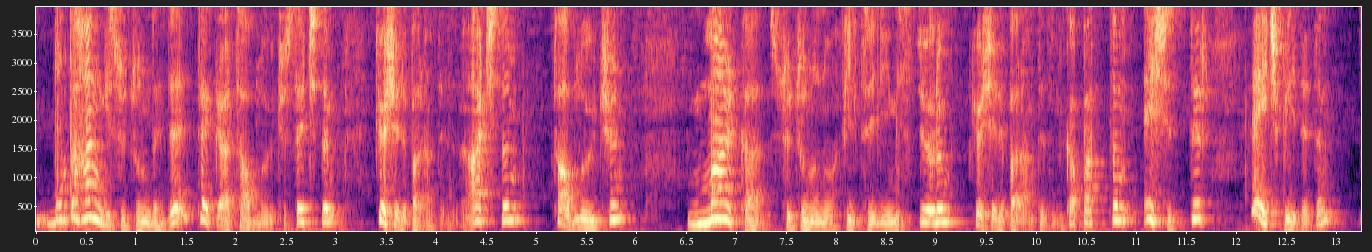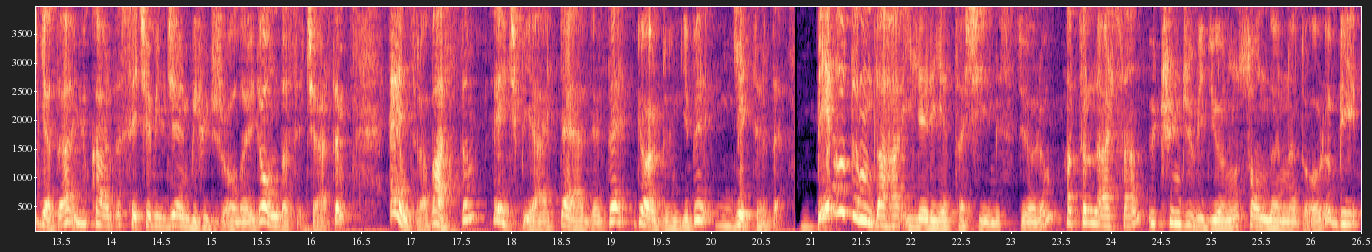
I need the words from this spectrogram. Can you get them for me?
Burada hangi sütun dedi. Tekrar tablo 3'ü seçtim. Köşeli parantezini açtım. Tablo 3'ün marka sütununu filtreleyeyim istiyorum. Köşeli parantezimi kapattım. Eşittir HP dedim. Ya da yukarıda seçebileceğim bir hücre olaydı onu da seçerdim. Enter'a bastım. Ait değerleri de gördüğün gibi getirdi. Bir adım daha ileriye taşıyayım istiyorum. Hatırlarsan 3. videonun sonlarına doğru bir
